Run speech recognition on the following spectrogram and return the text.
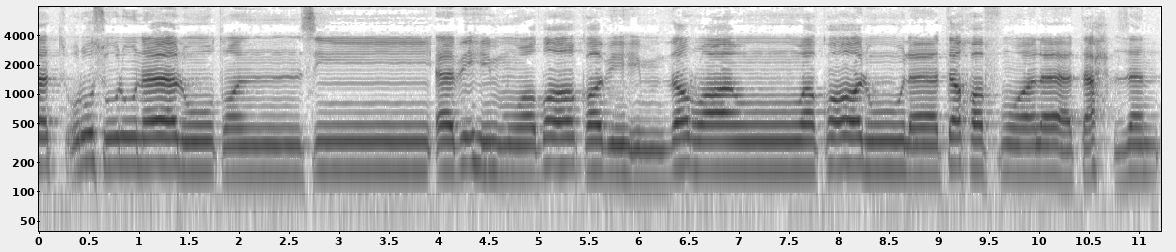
جاءت رسلنا لوطا سيء بهم وضاق بهم ذرعا وقالوا لا تخف ولا تحزن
